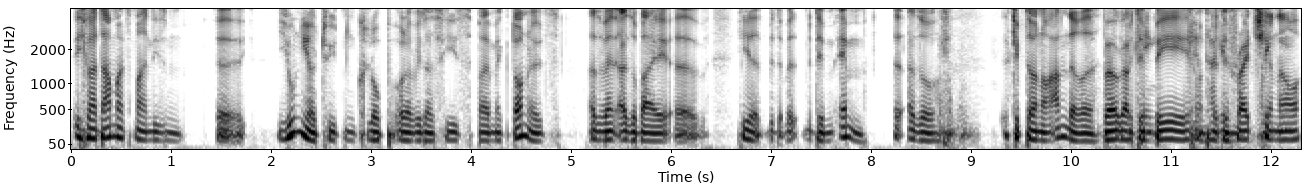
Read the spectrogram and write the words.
ich war damals mal in diesem äh, Junior-Tüten-Club oder wie das hieß, bei McDonalds. Also wenn, also bei äh, hier mit, mit, mit dem M. Äh, Also es gibt auch noch andere. Burger mit King, dem B und Kentucky mit dem, Fried Chicken. Genau.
